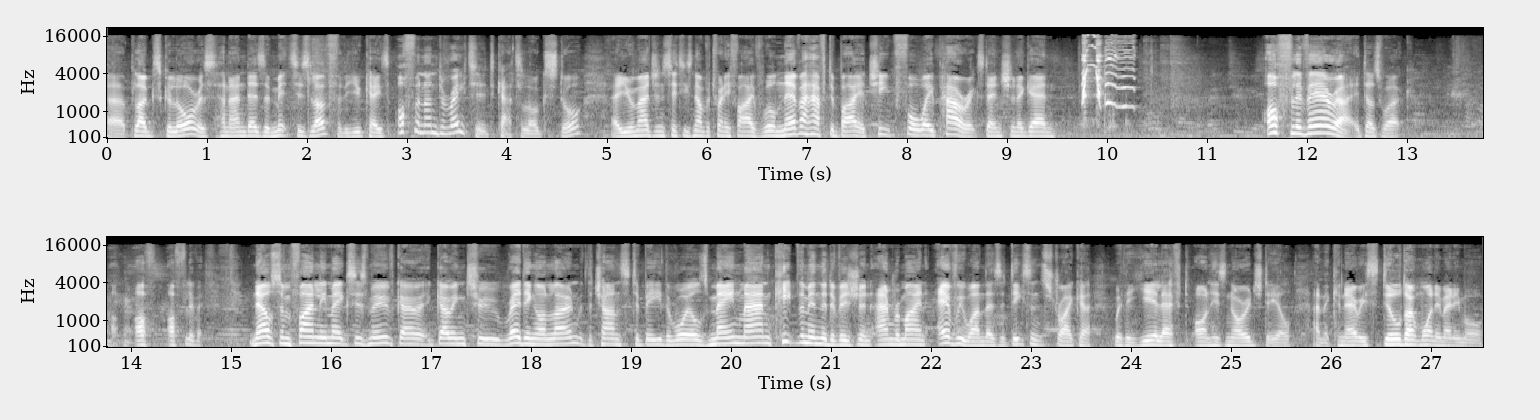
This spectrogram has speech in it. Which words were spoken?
Uh, plugs galore as Hernandez admits his love for the UK's often underrated catalogue store. Uh, you imagine City's number 25 will never have to buy a cheap four way power extension again. Off Livera, it does work. Off, off Livera. Nelson finally makes his move, go, going to Reading on loan with the chance to be the Royals' main man, keep them in the division, and remind everyone there's a decent striker with a year left on his Norwich deal, and the Canaries still don't want him anymore.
